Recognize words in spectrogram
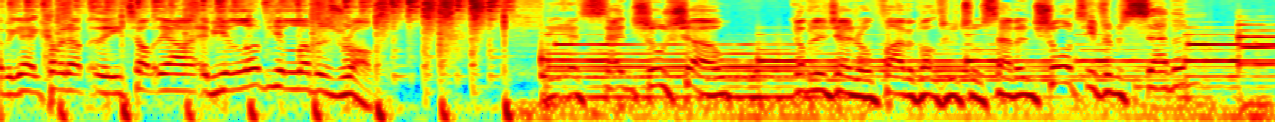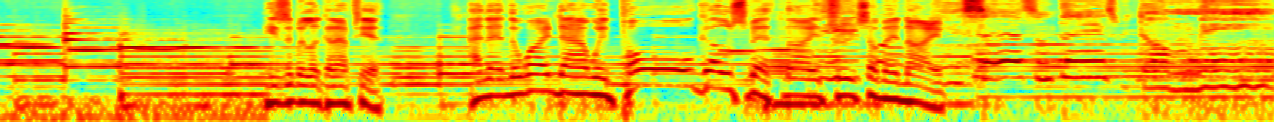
Don't forget, coming up at the top of the hour, if you love your lovers rock, the Essential Show, Governor General, 5 o'clock through till 7. Shorty from 7. He's going to be looking after you. And then the wind down with Paul Goldsmith, 9 through till midnight. He says some things we don't mean.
